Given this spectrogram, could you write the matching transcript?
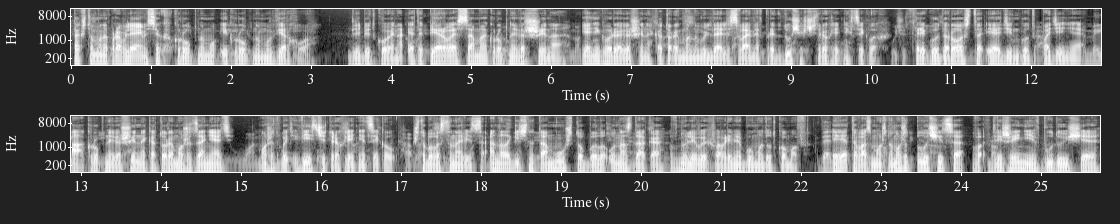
Так что мы направляемся к крупному и крупному верху. Для биткоина это первая самая крупная вершина. Я не говорю о вершинах, которые мы наблюдали с вами в предыдущих четырехлетних циклах. Три года роста и один год падения. А крупная вершина, которая может занять, может быть, весь четырехлетний цикл, чтобы восстановиться, аналогично тому, что было у Насдака в нулевых во время бума доткомов. И это, возможно, может получиться в движении в будущее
